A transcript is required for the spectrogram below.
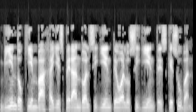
viendo quién baja y esperando al siguiente o a los siguientes que suban.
